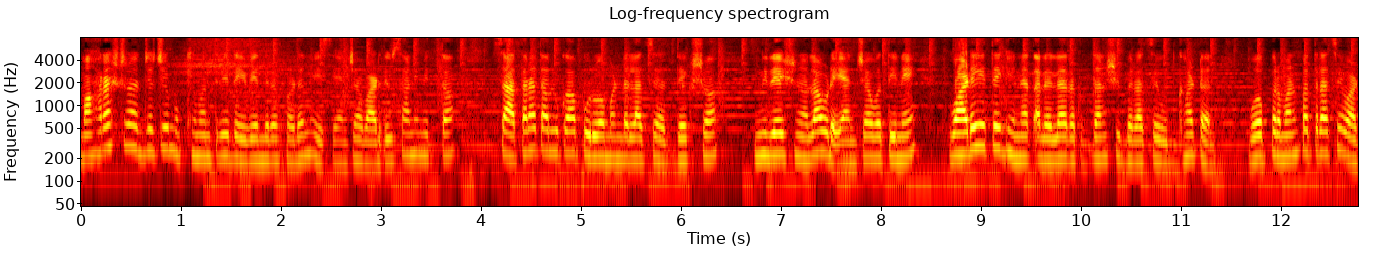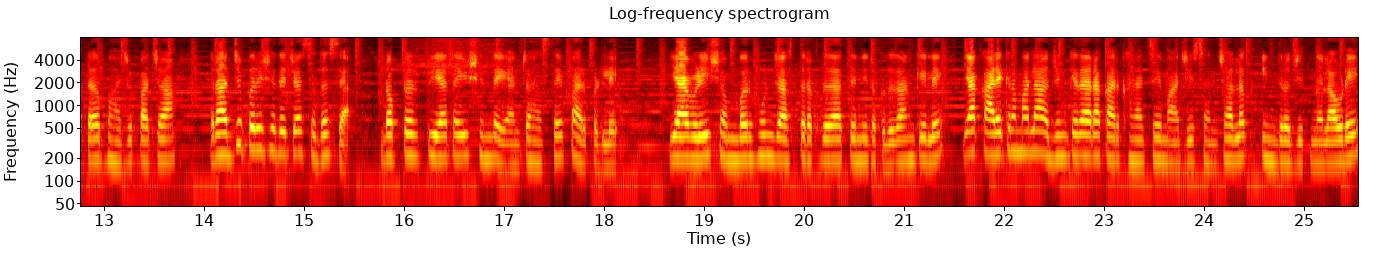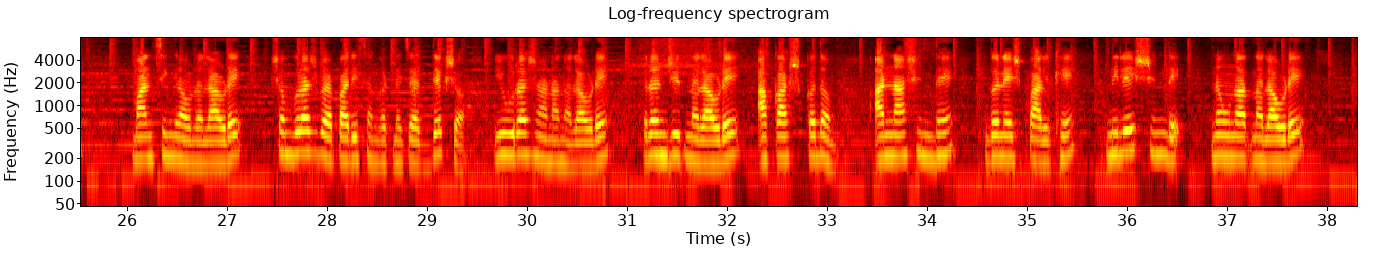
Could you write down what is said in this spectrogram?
महाराष्ट्र राज्याचे मुख्यमंत्री देवेंद्र फडणवीस यांच्या वाढदिवसानिमित्त सातारा तालुका पूर्व मंडलाचे अध्यक्ष निलेश नलावडे यांच्या वतीने वाडे येथे घेण्यात आलेल्या रक्तदान शिबिराचे उद्घाटन व प्रमाणपत्राचे वाटप भाजपाच्या राज्य परिषदेच्या सदस्या डॉक्टर प्रियाताई शिंदे यांच्या हस्ते पार पडले. यावेळी शंभरहून जास्त रक्तदात्यांनी रक्तदान केले. या कार्यक्रमाला अजिंक्यदारा कारखान्याचे माजी संचालक इंद्रजित नलावडे मानसिंगराव नलावडे शंभूराज व्यापारी संघटनेचे अध्यक्ष युवराज नाना नलावडे रणजित नलावडे आकाश कदम अण्णा शिंदे गणेश पालखे निलेश शिंदे नवनाथ नलावडे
